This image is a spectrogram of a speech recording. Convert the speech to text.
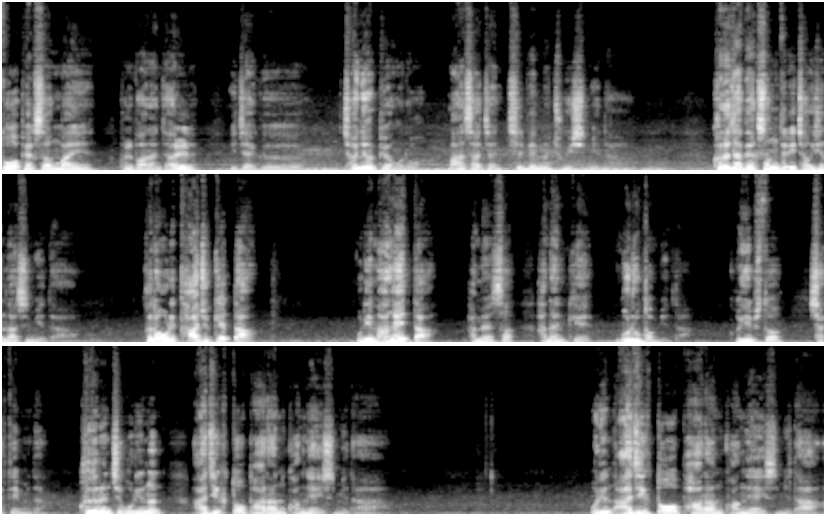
또 백성만이 불반한 자를 이제 그 전염병으로 14,700명 죽이십니다. 그러자 백성들이 정신 났습니다. 그럼 우리 다 죽겠다. 우리 망했다 하면서 하나님께 물어봅니다. 거기부터 시작됩니다. 그들은 즉 우리는 아직도 파란 광야에 있습니다. 우리는 아직도 파란 광야에 있습니다.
